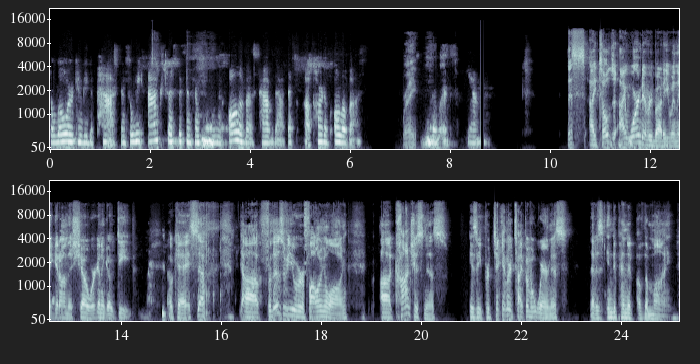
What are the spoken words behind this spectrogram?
The lower can be the past. And so we access this information. All of us have that. That's a part of all of us. Right. In other words, yeah. This, I told, I warned everybody when they get on this show, we're going to go deep. Okay. So, uh, for those of you who are following along, uh, consciousness is a particular type of awareness that is independent of the mind.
